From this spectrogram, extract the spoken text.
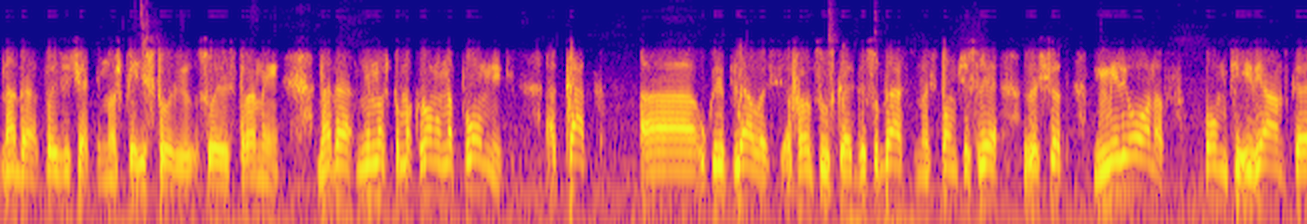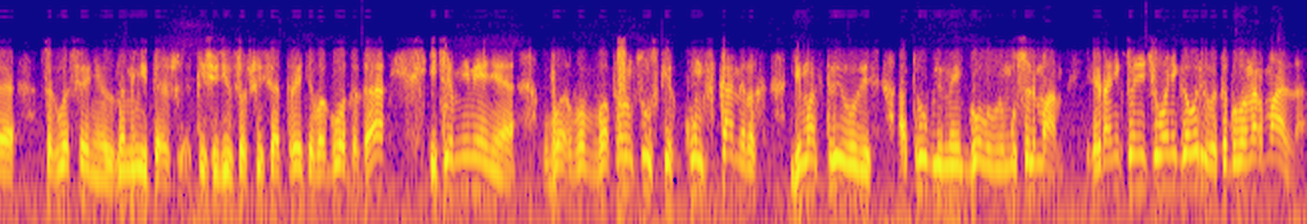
надо поизучать немножко историю своей страны. Надо немножко Макрону напомнить, а как э, укреплялась французская государственность, в том числе за счет миллионов помните, Ивианское соглашение знаменитое 1963 года, да, и тем не менее в, в, во французских кунсткамерах демонстрировались отрубленные головы мусульман. И тогда никто ничего не говорил, это было нормально,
